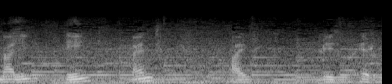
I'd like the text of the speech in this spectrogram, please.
money in and I will help.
